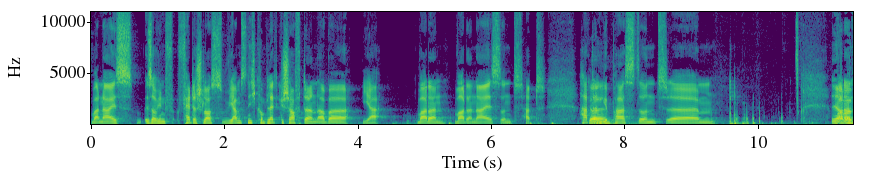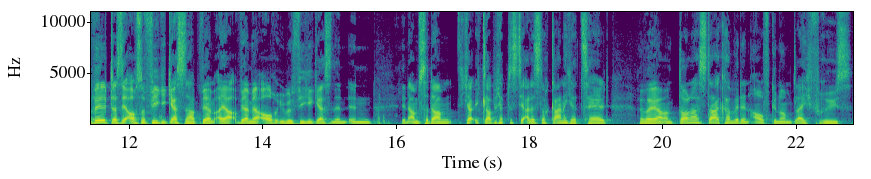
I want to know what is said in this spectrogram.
war nice, ist auf jeden Fall fettes Schloss. Wir haben es nicht komplett geschafft dann, aber ja, war dann, war dann nice und hat, hat dann gepasst und ähm, ja, aber wild, dass ihr auch so viel gegessen habt. Wir haben ja, wir haben ja auch übel viel gegessen in, in, in Amsterdam. Ich glaube, ich, glaub, ich habe das dir alles noch gar nicht erzählt. Weil wir ja am Donnerstag haben wir den aufgenommen, gleich frühs.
